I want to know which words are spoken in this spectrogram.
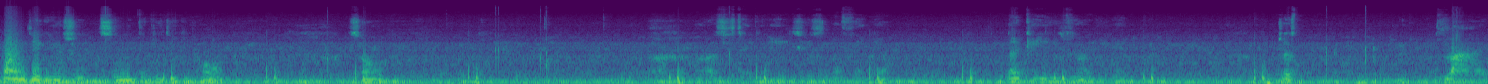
Well, I'm digging a shit, it's in the dicky dicky hole. So, oh, this is taking ages, nothing. Yeah. No keys or anything. Just lag.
